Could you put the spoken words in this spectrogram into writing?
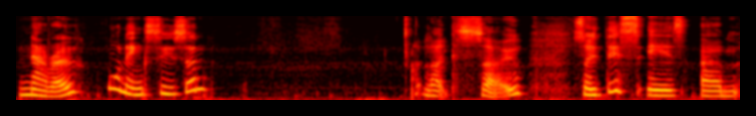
narrow. Morning, Susan. Like so. So this is um,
